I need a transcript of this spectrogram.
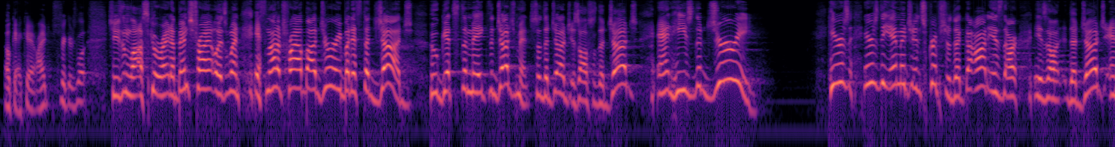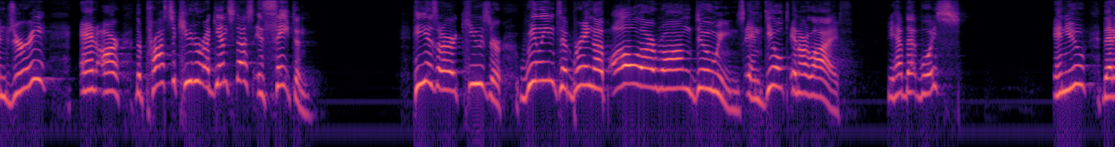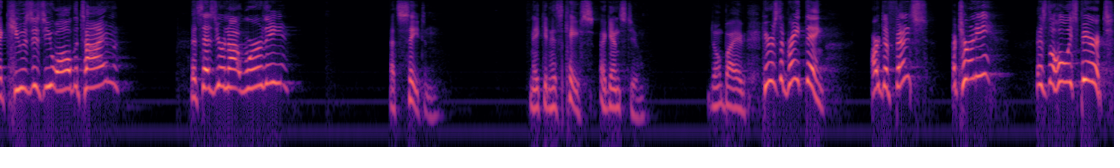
Okay, okay, I figured she's in law school, right? A bench trial is when it's not a trial by jury, but it's the judge who gets to make the judgment. So the judge is also the judge, and he's the jury. Here's, here's the image in Scripture that God is, our, is our, the judge and jury, and our, the prosecutor against us is Satan. He is our accuser, willing to bring up all our wrongdoings and guilt in our life. Do you have that voice? in you that accuses you all the time, that says you're not worthy, that's Satan making his case against you. Don't buy it. Here's the great thing our defense attorney is the Holy Spirit.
